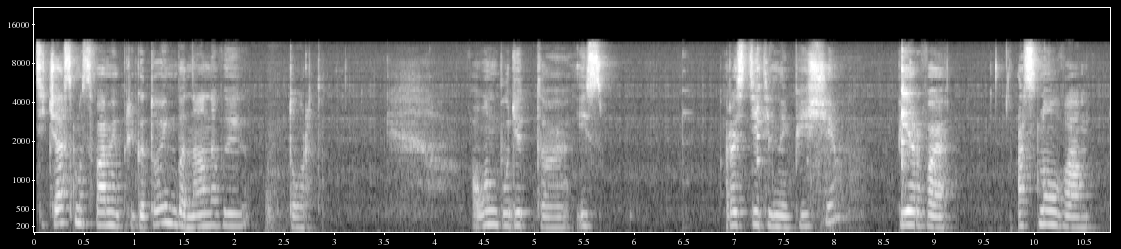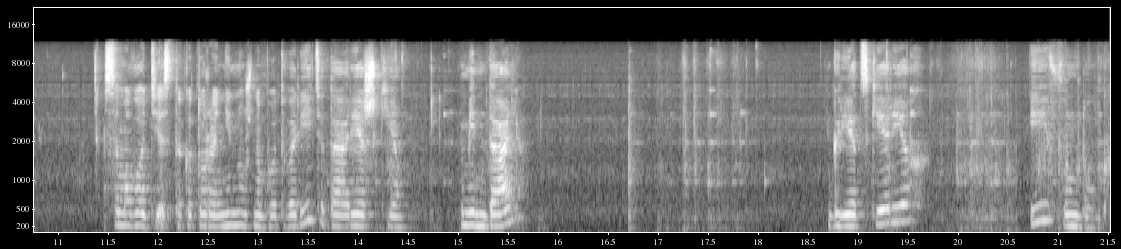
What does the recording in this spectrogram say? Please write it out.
Сейчас мы с вами приготовим банановый торт. А он будет э, из растительной пищи. Первая основа самого теста, которое не нужно будет варить, это орешки миндаль, грецкий орех, и фундук.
